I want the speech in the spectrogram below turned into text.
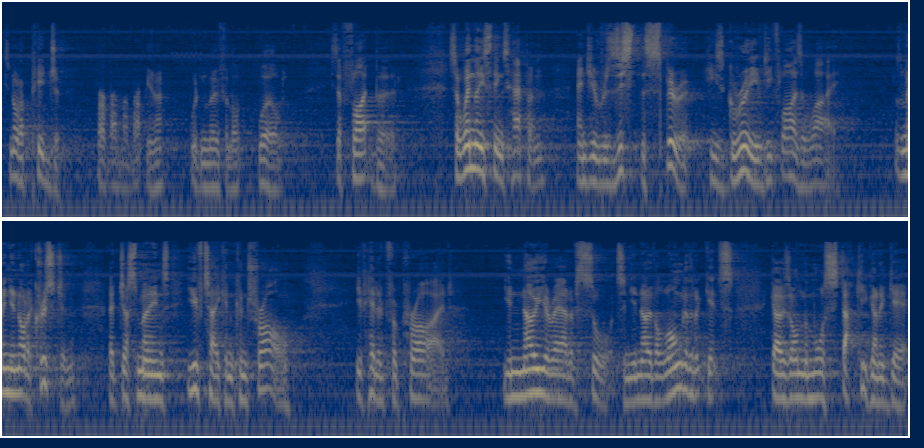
He's not a pigeon, you know, wouldn't move for the world. He's a flight bird. So when these things happen and you resist the Spirit, he's grieved, he flies away. Doesn't mean you're not a Christian, it just means you've taken control. You've headed for pride. You know you're out of sorts, and you know the longer that it gets goes on, the more stuck you're going to get,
